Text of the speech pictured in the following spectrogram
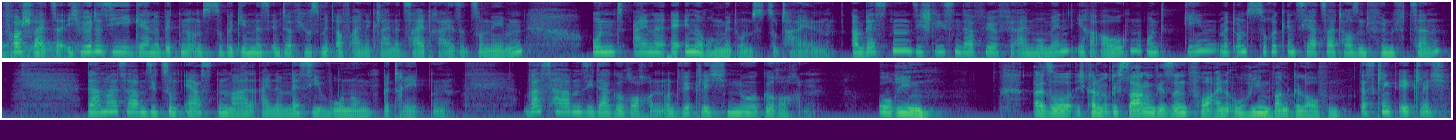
Frau Schweitzer, ich würde Sie gerne bitten, uns zu Beginn des Interviews mit auf eine kleine Zeitreise zu nehmen und eine Erinnerung mit uns zu teilen. Am besten, Sie schließen dafür für einen Moment Ihre Augen und gehen mit uns zurück ins Jahr 2015. Damals haben Sie zum ersten Mal eine Messi-Wohnung betreten. Was haben Sie da gerochen und wirklich nur gerochen? Urin. Also ich kann wirklich sagen, wir sind vor eine Urinwand gelaufen. Das klingt eklig.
